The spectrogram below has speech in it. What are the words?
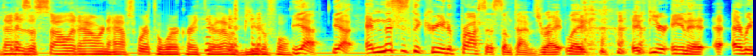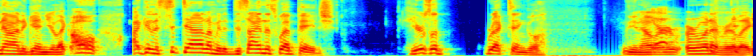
that is a solid hour and a half's worth of work right there. That was beautiful. yeah, yeah. And this is the creative process sometimes, right? Like if you're in it, every now and again you're like, "Oh, I'm going to sit down, I'm going to design this web page. Here's a rectangle." You know, yep. or, or whatever. Like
